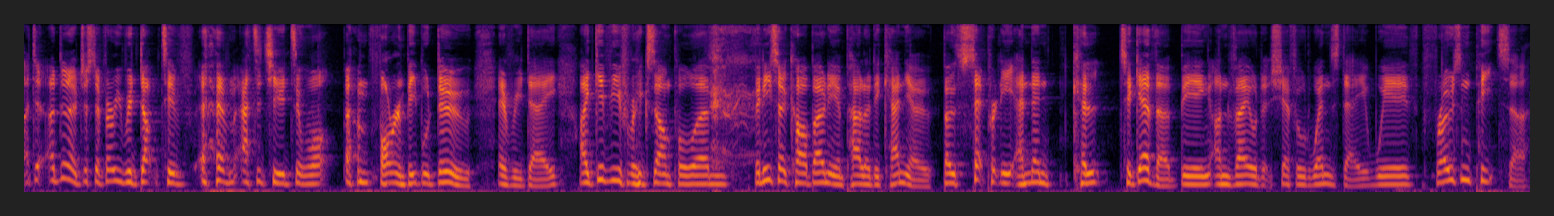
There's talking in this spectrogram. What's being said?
I don't, I don't know just a very reductive um, attitude to what um, foreign people do every day. I give you for example um, Benito Carbone and Paolo Di Canio both separately and then co- together being unveiled at Sheffield Wednesday with frozen pizza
